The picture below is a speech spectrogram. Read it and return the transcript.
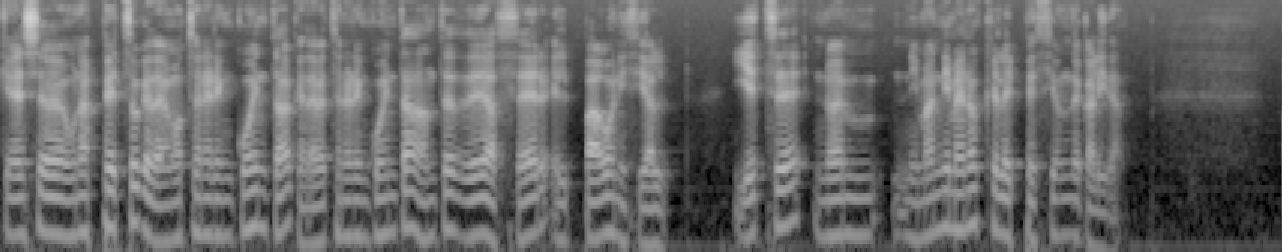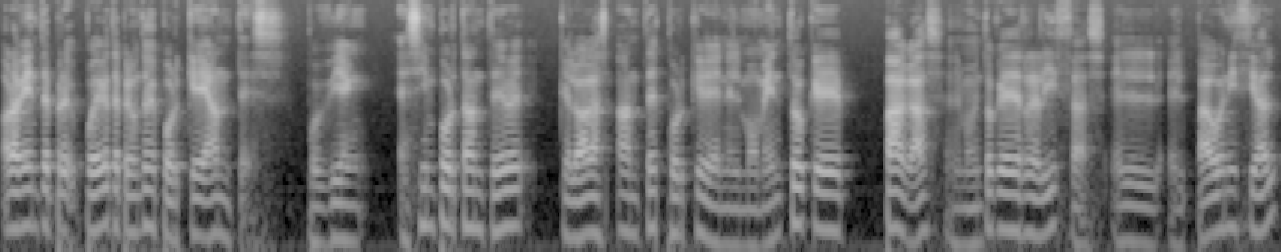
que es eh, un aspecto que debemos tener en cuenta, que debes tener en cuenta antes de hacer el pago inicial. Y este no es ni más ni menos que la inspección de calidad. Ahora bien, puede que te preguntes por qué antes. Pues bien, es importante que lo hagas antes porque en el momento que pagas, en el momento que realizas el, pago inicial,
